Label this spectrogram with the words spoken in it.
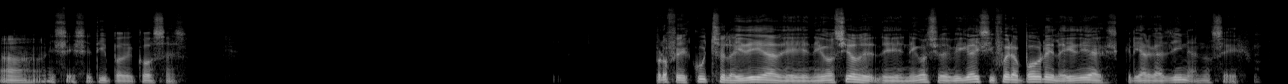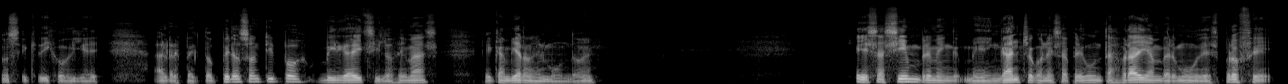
Ah, es ese tipo de cosas. Profe, escucho la idea de negocio de, negocio de Bill Gates. Si fuera pobre, la idea es criar gallinas. No sé, no sé qué dijo Bill Gates al respecto. Pero son tipos, Bill Gates y los demás, que cambiaron el mundo. ¿eh? Esa siempre me, engancho con esas preguntas. Brian Bermúdez, profe,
